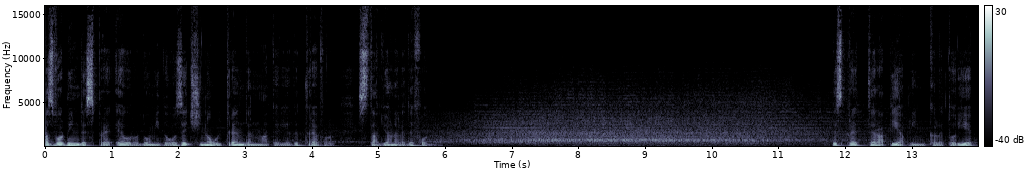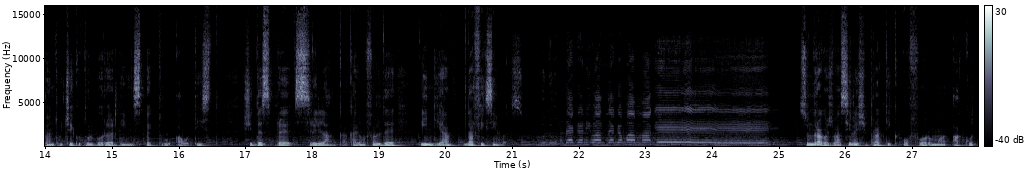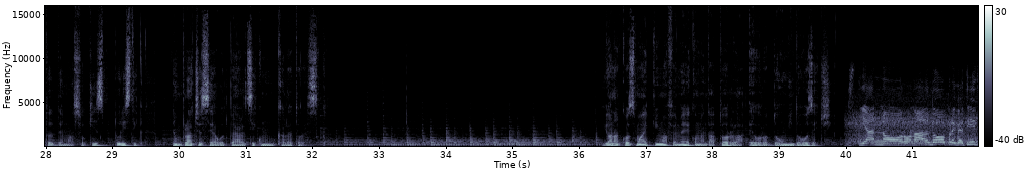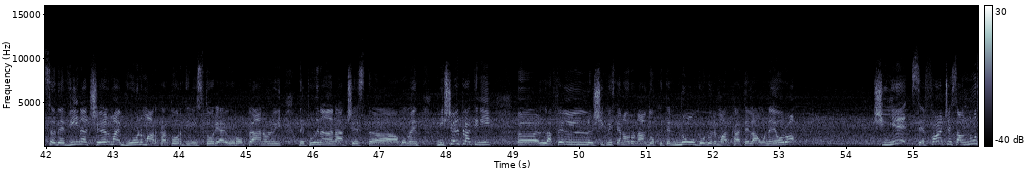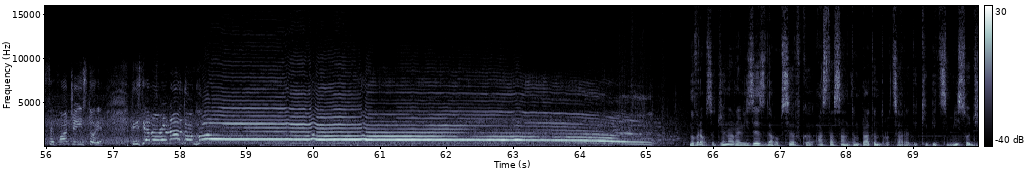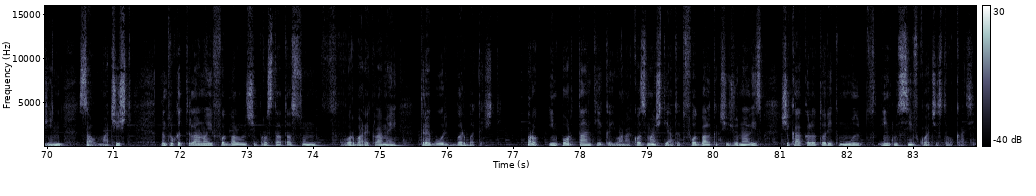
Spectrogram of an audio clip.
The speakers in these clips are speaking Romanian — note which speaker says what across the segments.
Speaker 1: Azi vorbim despre Euro 2020 și noul trend în materie de travel, stadioanele de fotbal. Despre terapia prin călătorie pentru cei cu tulburări din spectru autist și despre Sri Lanka, care e un fel de India, dar fix invers. Sunt Dragoș Vasile și practic o formă acută de masochism turistic. Îmi place să-i aud pe alții cum călătoresc. Ioana Cosma e prima femeie comentator la Euro 2020.
Speaker 2: Cristiano Ronaldo pregătit să devină cel mai bun marcator din istoria europeanului de până în acest uh, moment. Michel Platini, uh, la fel și Cristiano Ronaldo, câte 9 goluri marcate la un euro. Și e, se face sau nu se face istorie. Cristiano Ronaldo, gol!
Speaker 1: Nu vreau să generalizez, dar observ că asta s-a întâmplat într-o țară de chibiți misogini sau maciști, întrucât la noi fotbalul și prostata sunt, vorba reclamei, treburi bărbătești. Mă rog, important e că Ioana Cosma știe atât fotbal cât și jurnalism și că a călătorit mult, inclusiv cu aceste ocazii.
